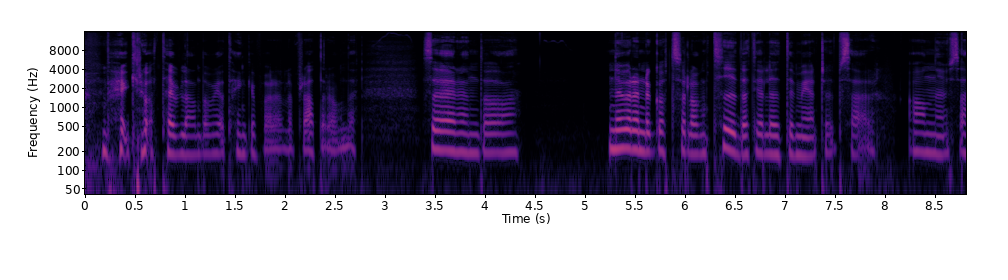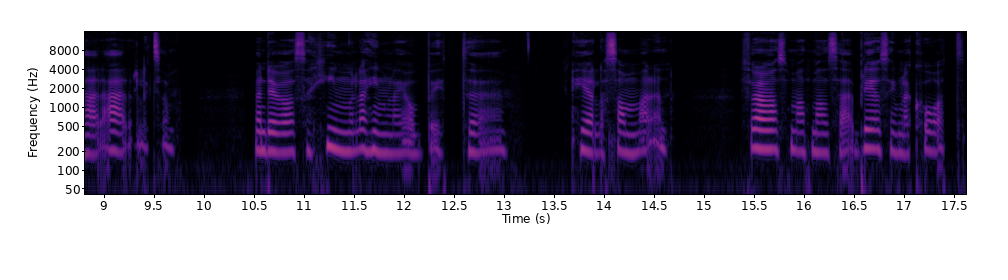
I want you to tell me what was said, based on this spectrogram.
börjar gråta ibland om jag tänker på det eller pratar om det. Så är det ändå, nu har det ändå gått så lång tid att jag lite mer typ så här, ja nu så här är det liksom. Men det var så himla himla jobbigt eh, hela sommaren. För det var som att man så här, blev så himla kåt,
